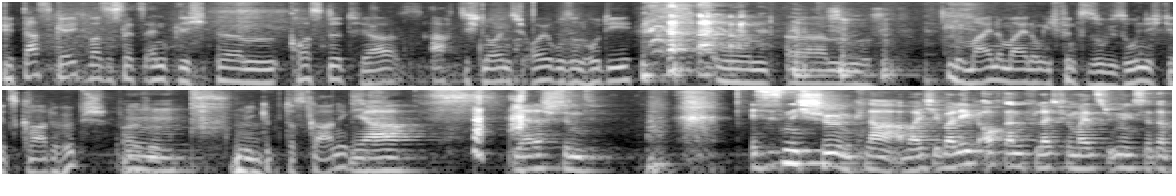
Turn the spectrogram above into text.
für das Geld, was es letztendlich ähm, kostet, ja, 80, 90 Euro so ein Hoodie. und ähm, nur meine Meinung, ich finde es sowieso nicht jetzt gerade hübsch. Also pff, mir gibt das gar nichts. Ja, ja, das stimmt. Es ist nicht schön, klar, aber ich überlege auch dann vielleicht für mein Streaming-Setup,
